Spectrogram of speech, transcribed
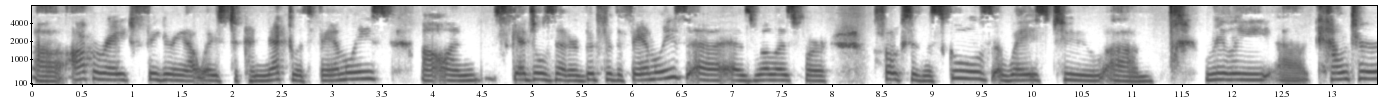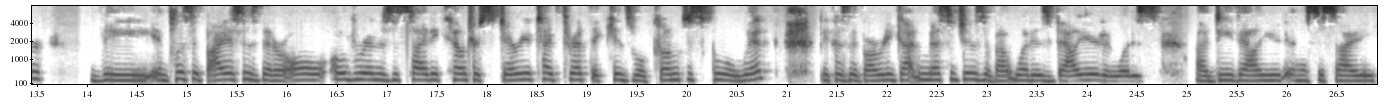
uh, operate, figuring out ways to connect with families uh, on schedules that are good for the families uh, as well as for folks in the schools, uh, ways to um, really uh, counter the implicit biases that are all over in the society, counter stereotype threat that kids will come to school with because they've already gotten messages about what is valued and what is uh, devalued in the society.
